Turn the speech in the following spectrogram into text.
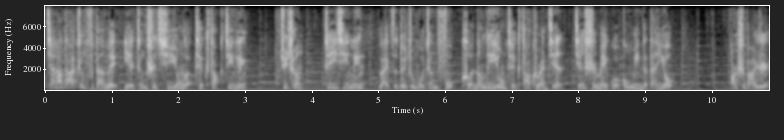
加拿大政府单位也正式启用了 TikTok 禁令。据称。这一禁令来自对中国政府可能利用 TikTok 软件监视美国公民的担忧。二十八日，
